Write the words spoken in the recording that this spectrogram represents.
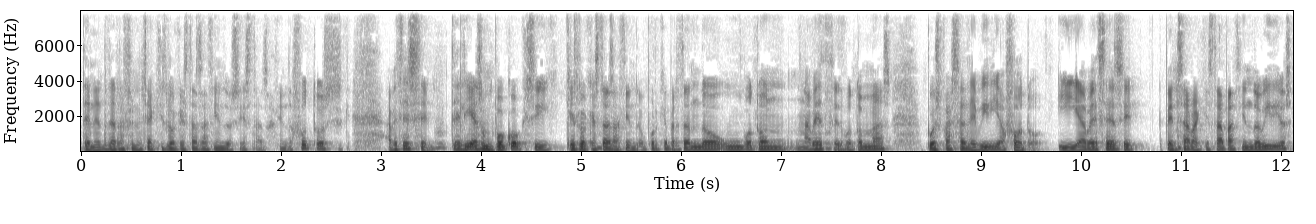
tener de referencia qué es lo que estás haciendo. Si estás haciendo fotos, a veces eh, te lías un poco si, qué es lo que estás haciendo, porque apretando un botón, una vez el botón más, pues pasa de vídeo a foto. Y a veces eh, pensaba que estaba haciendo vídeos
